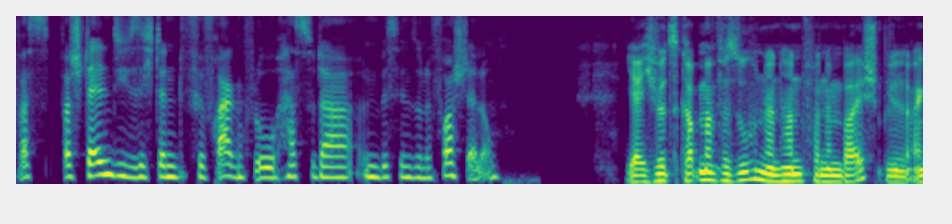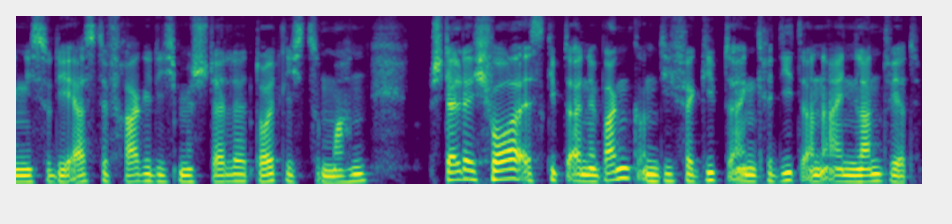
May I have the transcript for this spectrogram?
was, was stellen die sich denn für Fragen, Flo? Hast du da ein bisschen so eine Vorstellung? Ja, ich würde es gerade mal versuchen, anhand von einem Beispiel eigentlich so die erste Frage, die ich mir stelle, deutlich zu machen. Stellt euch vor, es gibt eine Bank und die vergibt einen Kredit an einen Landwirt.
